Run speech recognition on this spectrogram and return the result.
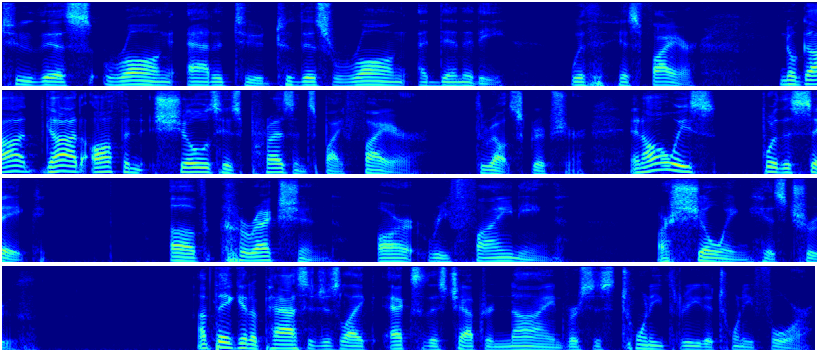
to this wrong attitude, to this wrong identity with his fire. You know, God, God often shows his presence by fire throughout Scripture, and always for the sake of correction are refining, are showing his truth. I'm thinking of passages like Exodus chapter 9, verses 23 to 24,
